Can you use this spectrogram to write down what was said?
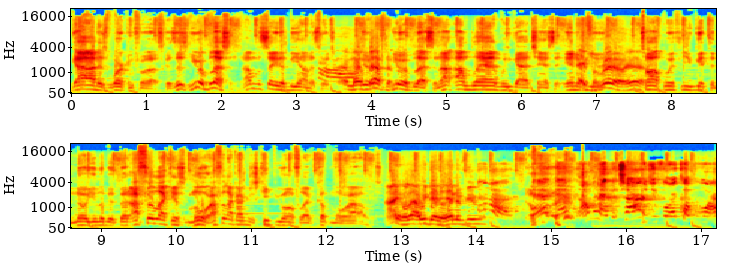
God is working for us because you're a blessing. I'm gonna say to be honest with you. Yeah, most you're, definitely. You're a blessing. I, I'm glad we got a chance to interview, real, yeah. talk with you, get to know you a little bit better. I feel like it's more. I feel like I can just keep you on for like a couple more hours. I ain't gonna lie, we did an interview. God, that, that, I'm going to have to charge you for a couple more.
